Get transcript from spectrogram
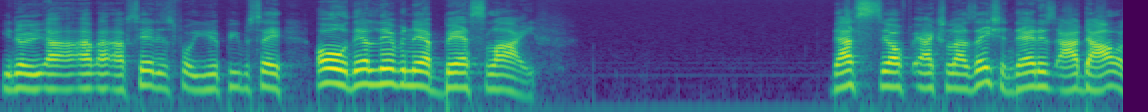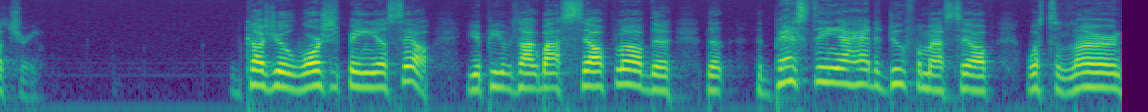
you know, I, have said this before. You hear people say, oh, they're living their best life. That's self actualization. That is idolatry. Because you're worshiping yourself. You hear people talk about self love. The, the, the best thing I had to do for myself was to learn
